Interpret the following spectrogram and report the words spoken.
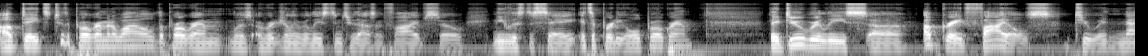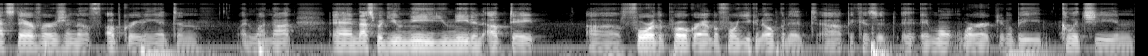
updates to the program in a while. The program was originally released in 2005, so needless to say, it's a pretty old program. They do release uh, upgrade files to it, and that's their version of upgrading it and and whatnot. And that's what you need. You need an update uh, for the program before you can open it uh, because it, it, it, won't work. It'll be glitchy and,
